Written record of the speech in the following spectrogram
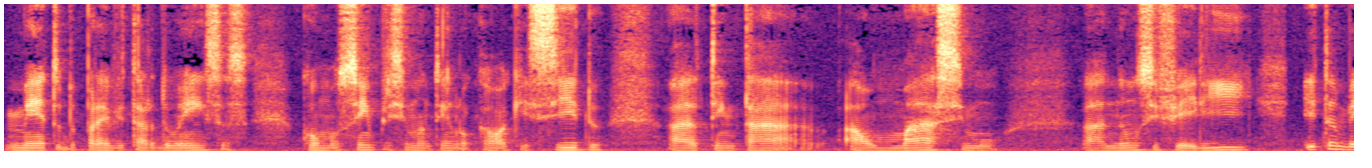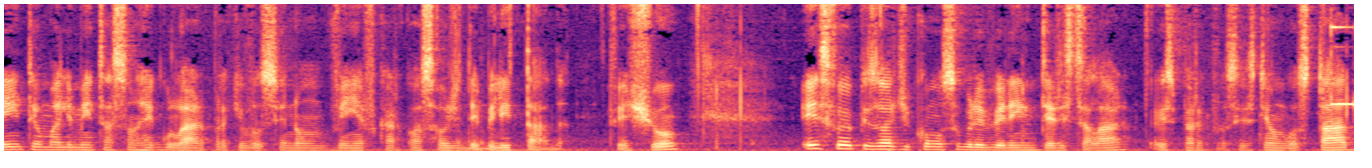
método para evitar doenças, como sempre se manter em local aquecido, uh, tentar ao máximo a não se ferir e também ter uma alimentação regular para que você não venha ficar com a saúde debilitada. Fechou? Esse foi o episódio de como sobreviver em Interestelar. Eu espero que vocês tenham gostado.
